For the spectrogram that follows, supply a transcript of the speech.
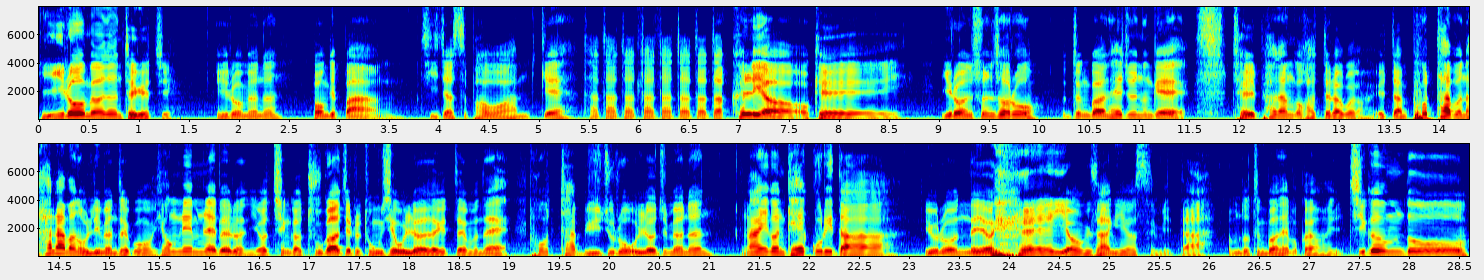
이러면은 되겠지. 이러면은 뻥개빵 디자스 파워와 함께 타타타타타타타 클리어. 오케이 이런 순서로 등반 해주는 게 제일 편한 것 같더라고요. 일단 포탑은 하나만 올리면 되고 형님 레벨은 여친과 두 가지를 동시에 올려야 되기 때문에 포탑 위주로 올려주면은 아 이건 개꿀이다. 요런 내용의 영상이었습니다. 좀 더 등반 해볼까요? 지금도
